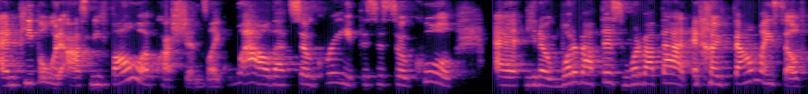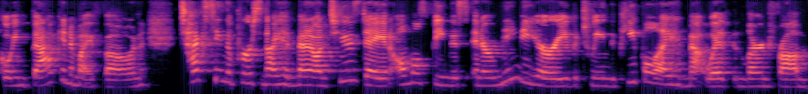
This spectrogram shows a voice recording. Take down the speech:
And people would ask me follow up questions like, wow, that's so great. This is so cool and you know what about this and what about that? And i found myself going back into my phone texting the person i had met on tuesday and almost being this intermediary between the people i had met with and learned from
